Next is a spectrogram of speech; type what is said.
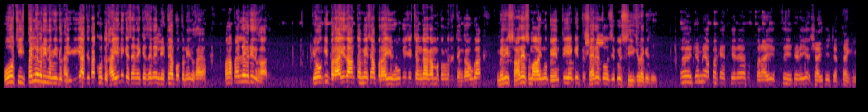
ਉਹ ਚੀਜ਼ ਪਹਿਲੇ ਵਾਰੀ ਨਵੀਂ ਦਿਖਾਈ ਗਈ ਅੱਜ ਤੱਕ ਉਹ ਦਿਖਾਈ ਨਹੀਂ ਕਿਸੇ ਨੇ ਕਿਸੇ ਨੇ ਲੇਟਿਆ ਬੁੱਤ ਨਹੀਂ ਦਿਖਾਇਆ। ਪਰ ਆ ਪਹਿਲੇ ਵਾਰੀ ਦਿਖਾ ਰਹੇ। ਕਿਉਂਕਿ ਬੁਰਾਈ ਦਾ ਅੰਤ ਹਮੇਸ਼ਾ ਬੁਰਾਈ ਹੋਊਗੀ ਜੇ ਚੰਗਾ ਕੰਮ ਕਰੋਗੇ ਤਾਂ ਚੰਗਾ ਹੋਊਗਾ। ਮੇਰੀ ਸਾਰੇ ਸਮਾਜ ਨੂੰ ਬੇਨਤੀ ਹੈ ਕਿ ਦੁਸਹਿਰੇ ਤੋਂ ਅਸੀਂ ਕੋਈ ਸੀਖ ਲੈ ਕੇ ਜਾਈਏ। ਜਿਵੇਂ ਆਪਾਂ ਕਹਿੰਦੇ ਰਹੇ ਪਰਾਈ ਤੇ ਜਿਹੜੀ ਅਛਾਈ ਦੀ ਜਿੱਤ ਹੈਗੀ।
